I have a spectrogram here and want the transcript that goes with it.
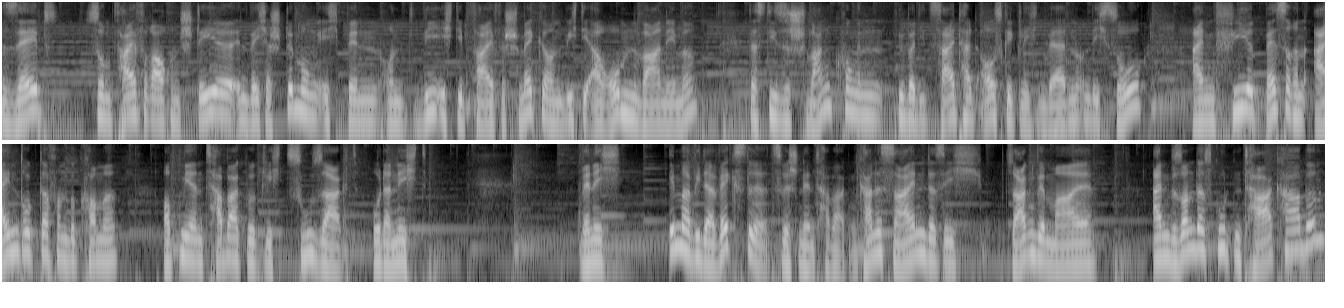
selbst zum Pfeiferauchen stehe, in welcher Stimmung ich bin und wie ich die Pfeife schmecke und wie ich die Aromen wahrnehme, dass diese Schwankungen über die Zeit halt ausgeglichen werden und ich so einen viel besseren Eindruck davon bekomme, ob mir ein Tabak wirklich zusagt oder nicht. Wenn ich immer wieder wechsle zwischen den Tabaken, kann es sein, dass ich, sagen wir mal, einen besonders guten Tag habe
